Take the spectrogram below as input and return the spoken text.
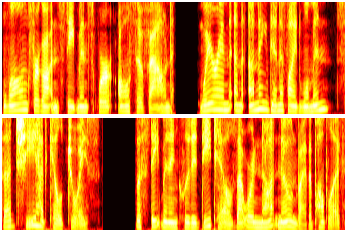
Long forgotten statements were also found, wherein an unidentified woman said she had killed Joyce. The statement included details that were not known by the public,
